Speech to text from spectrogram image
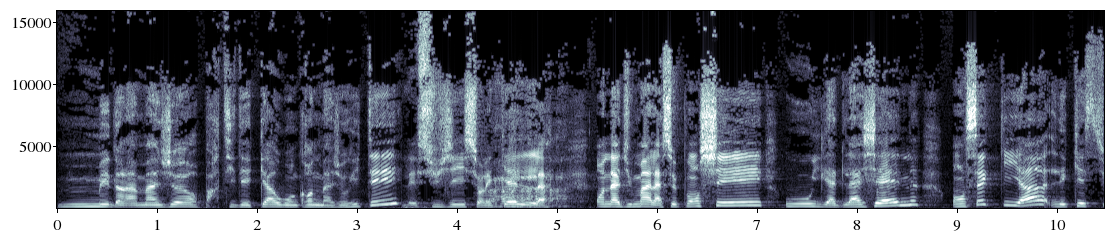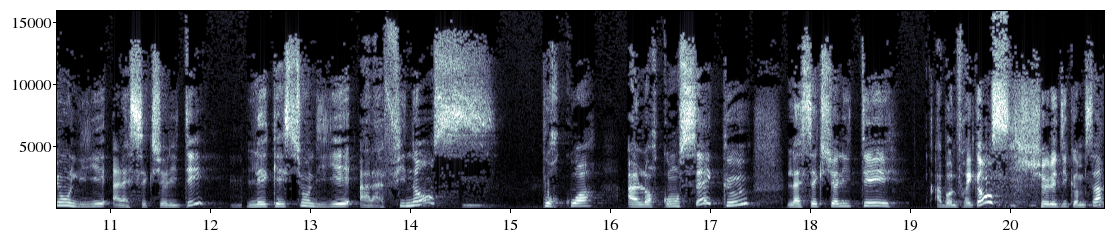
Mais dans la majeure partie des cas ou en grande majorité, les sujets sur lesquels on a du mal à se pencher, où il y a de la gêne, on sait qu'il y a les questions liées à la sexualité, les questions liées à la finance. Pourquoi? Alors qu'on sait que la sexualité à bonne fréquence, je le dis comme ça,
